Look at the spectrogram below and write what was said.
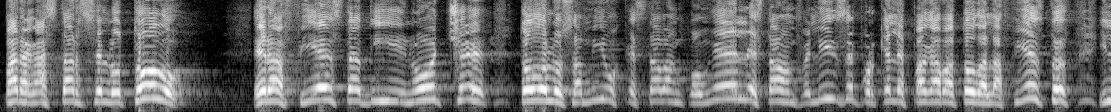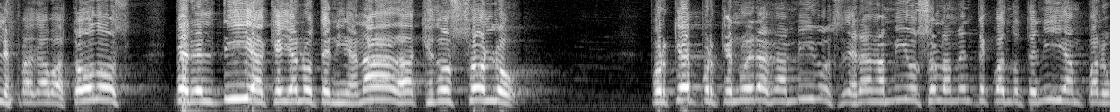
para gastárselo todo. Era fiesta día y noche. Todos los amigos que estaban con él estaban felices porque les pagaba todas las fiestas y les pagaba a todos. Pero el día que ya no tenía nada, quedó solo. ¿Por qué? Porque no eran amigos, eran amigos solamente cuando tenían para,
